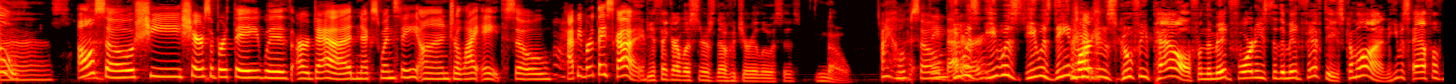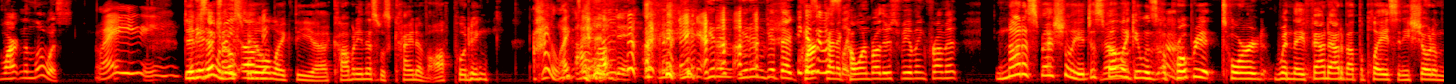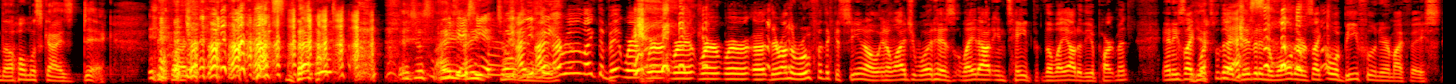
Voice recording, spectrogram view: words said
Also, she shares a birthday with our dad next Wednesday on July 8th. So happy birthday, Sky. Do you think our listeners know who Jerry Lewis is? No. I hope so. He was he was he was Dean Martin's goofy pal from the mid '40s to the mid '50s. Come on, he was half of Martin and Lewis. Lady. Did he's anyone actually, else um, feel like the uh, comedy in this was kind of off-putting? I liked I it. loved it. You, you didn't you didn't get that Because quirk kind of like- Coen Brothers feeling from it. Not especially. It just No? felt like it was Huh. appropriate toward when they found out about the place and he showed him the homeless guy's dick. But past that, it just I, Wait till you I it. I, till you know. I, I really like the bit where where where where, where uh, they're on the roof of the casino and Elijah Wood has laid out in tape the layout of the apartment, and he's like, Yeah. "What's with that Yes. divot in the wall there?" It's like, "Oh, a bee flew near my face."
